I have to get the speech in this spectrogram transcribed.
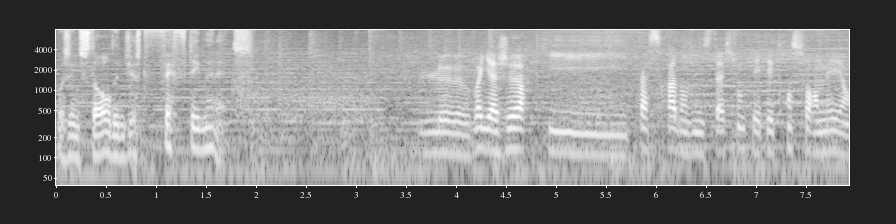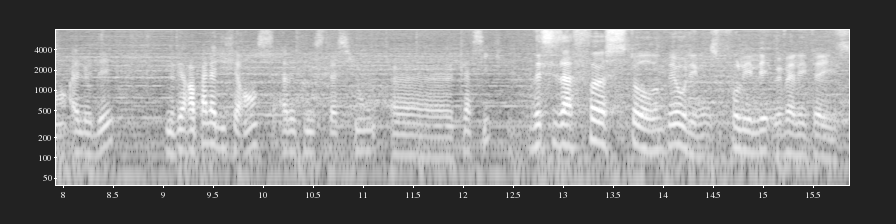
was installed in just 50 minutes. Le voyageur qui passera dans une station qui a été transformée en LED ne verra pas la différence avec une station euh, classique. This is our first store and building that's fully lit with LEDs.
